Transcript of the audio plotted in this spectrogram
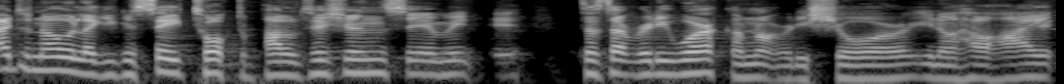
I don't know. Like you can say, talk to politicians. I mean, it, does that really work? I'm not really sure. You know, how high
